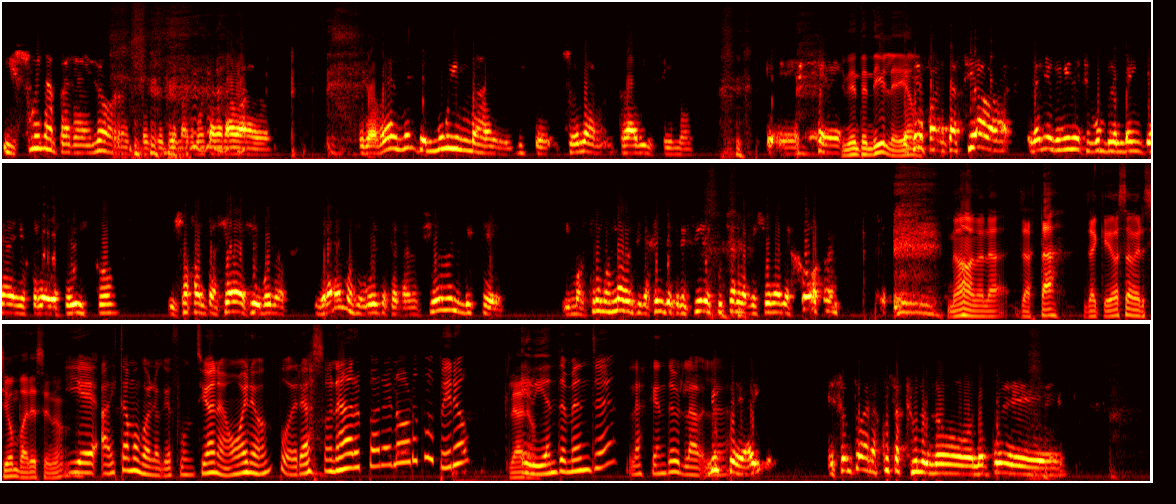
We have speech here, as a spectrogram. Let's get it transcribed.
y suena para el orto ese tema como está grabado. Pero realmente muy mal, ¿viste? Suena rarísimo. Eh, Inentendible, yo digamos. fantaseaba, el año que viene se cumplen 20 años creo de ese disco, y ya fantaseaba decir, bueno, grabemos de vuelta esa canción, ¿viste? Y mostrémosla a ver si la gente prefiere escuchar la que suena mejor. No, no, la, ya está. Ya quedó esa versión, parece, ¿no? Y eh, ahí estamos con lo que funciona. Bueno, podrá sonar para el orto, pero Claro. evidentemente la gente la, la- ¿Viste? Ahí- son todas las cosas que uno no, no puede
